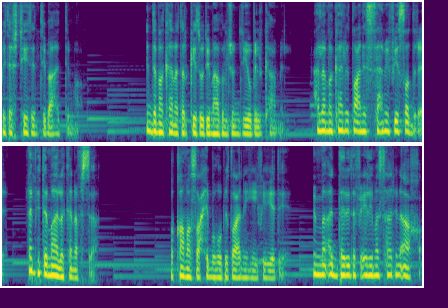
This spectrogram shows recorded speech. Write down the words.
بتشتيت انتباه الدماغ. عندما كان تركيز دماغ الجندي بالكامل على مكان طعن السهم في صدره لم يتمالك نفسه. فقام صاحبه بطعنه في يده مما أدى لتفعيل مسار آخر.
